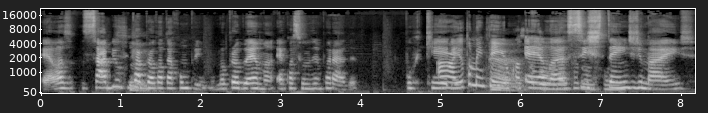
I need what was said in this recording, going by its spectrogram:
Ela sabe o Sim. papel que ela tá cumprindo. Meu problema é com a segunda temporada. Porque. Ah, eu também tenho é. com a segunda. Ela se estende demais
